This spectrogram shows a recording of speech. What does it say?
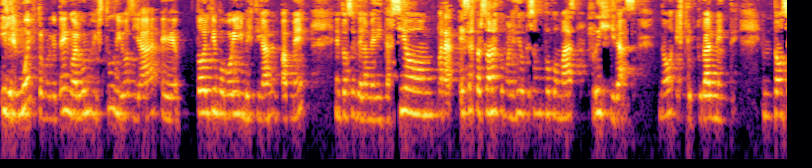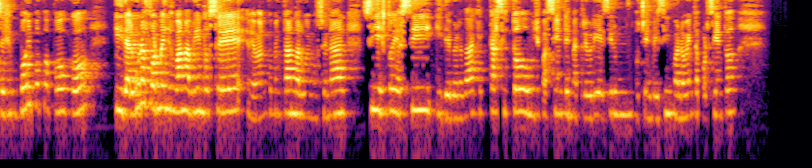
Y les muestro, porque tengo algunos estudios ya eh, todo el tiempo voy investigando en PubMed, entonces de la meditación, para esas personas, como les digo, que son un poco más rígidas, ¿no? Estructuralmente. Entonces voy poco a poco y de alguna forma ellos van abriéndose, me van comentando algo emocional, sí, estoy así y de verdad que casi todos mis pacientes, me atrevería a decir un 85 a 90%,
